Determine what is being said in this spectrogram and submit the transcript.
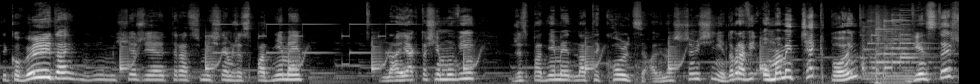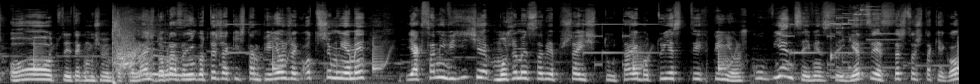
Tylko wydaje mi się, że teraz myślałem, że spadniemy na, jak to się mówi? Że spadniemy na te kolce, ale na szczęście nie. Dobra, o, mamy checkpoint, więc też, o, tutaj tego musimy pokonać. Dobra, za niego też jakiś tam pieniążek otrzymujemy. Jak sami widzicie, możemy sobie przejść tutaj, bo tu jest tych pieniążków więcej, więc w tej gierce jest też coś takiego,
